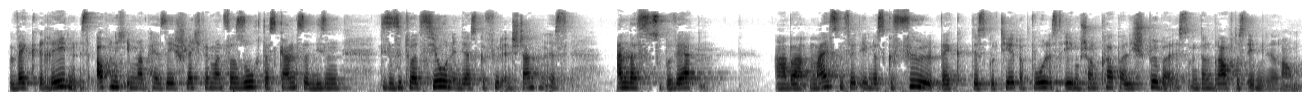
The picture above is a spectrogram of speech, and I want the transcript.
wegreden ist auch nicht immer per se schlecht, wenn man versucht, das Ganze, diesen, diese Situation, in der das Gefühl entstanden ist, anders zu bewerten. Aber meistens wird eben das Gefühl wegdiskutiert, obwohl es eben schon körperlich spürbar ist. Und dann braucht es eben den Raum.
